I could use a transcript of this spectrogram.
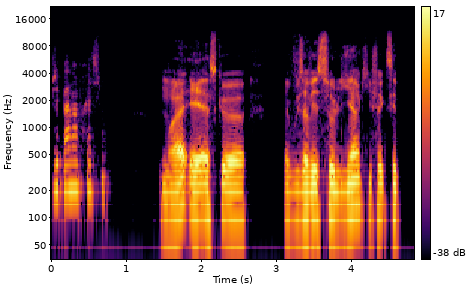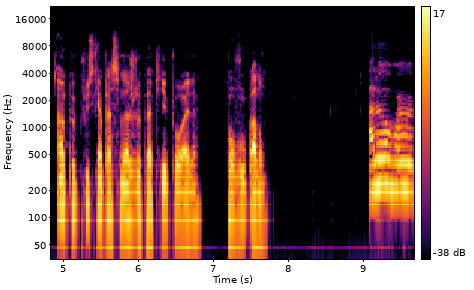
J'ai pas l'impression. Ouais. Et est-ce que et vous avez ce lien qui fait que c'est un peu plus qu'un personnage de papier pour elle, pour vous, pardon. Alors, euh,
